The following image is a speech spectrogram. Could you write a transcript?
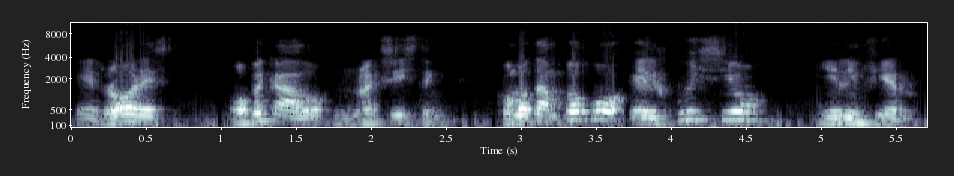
errores o pecados, no existen, como tampoco el juicio y el infierno.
